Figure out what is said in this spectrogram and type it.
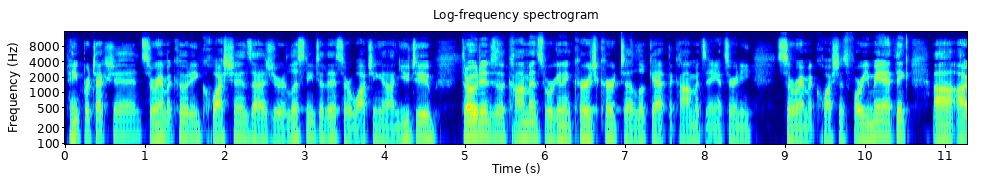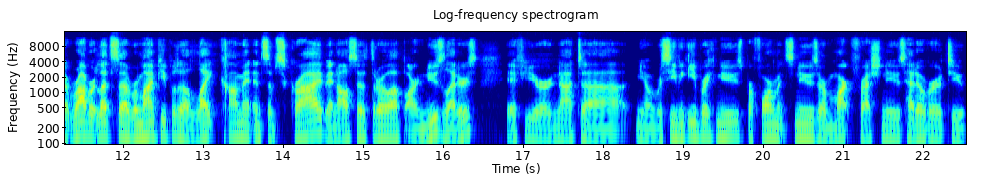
paint protection, ceramic coating questions as you're listening to this or watching it on YouTube, throw it into the comments. We're going to encourage Kurt to look at the comments and answer any ceramic questions for you. Man, I think, uh, all right, Robert, let's uh, remind people to like, comment, and subscribe and also throw up our newsletters. If you're not, uh, you know, receiving eBrake news, performance news, or Mart Fresh news, head over to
